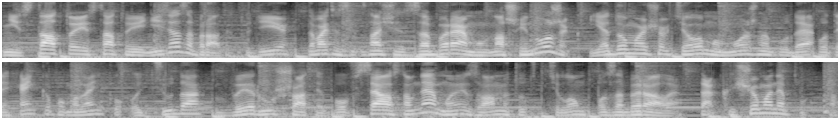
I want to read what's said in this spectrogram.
Ні, статуї, статуї нельзя забрати. Тоді давайте, значить, заберемо наш ножик. Я думаю, що в цілому можна буде потихеньку, помаленьку отсюда вирушати. Бо все основне ми з вами тут в цілому позабирали. Так, що в мене. Так,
